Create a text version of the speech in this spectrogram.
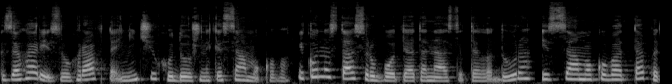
Загарій Зограф та інші художники Самокова, іконостас роботи Атанаса Теладура із Самокова та Петра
